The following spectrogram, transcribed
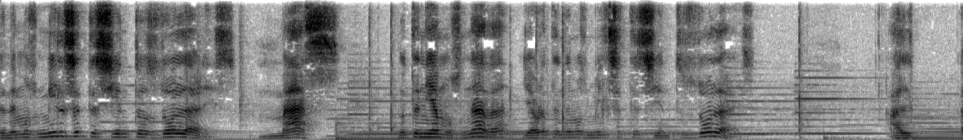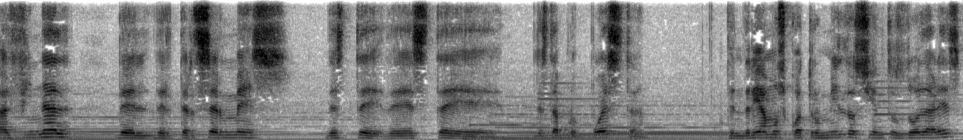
tenemos 1700 dólares más. No teníamos nada y ahora tenemos 1700 dólares. Al, al final del, tercer mes de, este, de, este, de esta propuesta, tendríamos 4200 dólares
